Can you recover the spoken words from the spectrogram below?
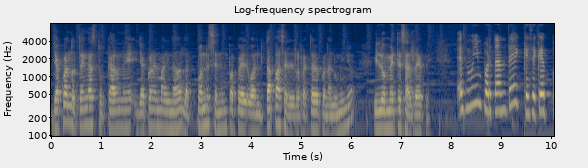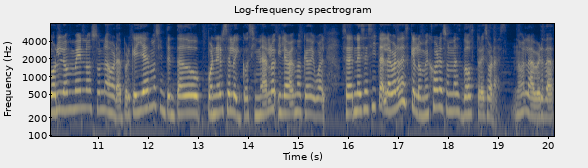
Ya cuando tengas tu carne, ya con el marinado, la pones en un papel o en- tapas el refractario con aluminio y lo metes al refri. es muy importante que se quede por lo menos una hora, porque ya hemos intentado ponérselo y cocinarlo y la verdad no queda igual. O sea, necesita, la verdad es que lo mejor son unas 2, 3 horas, ¿no? La verdad,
